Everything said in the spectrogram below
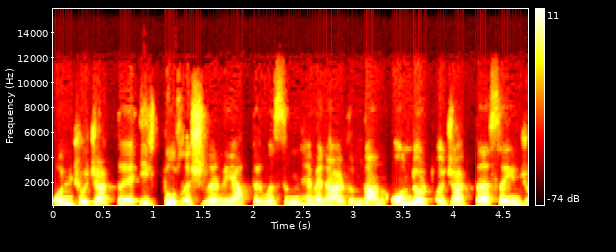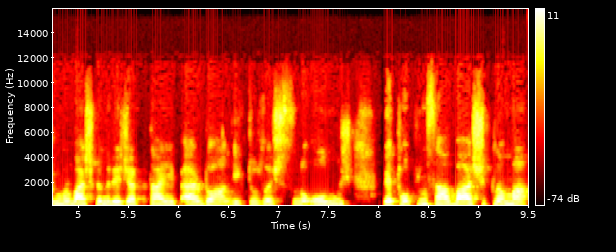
13 Ocak'ta ilk doz aşılarını yaptırmasının hemen ardından 14 Ocak'ta Sayın Cumhurbaşkanı Recep Tayyip Erdoğan ilk doz aşısını olmuş ve toplumsal bağışıklama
